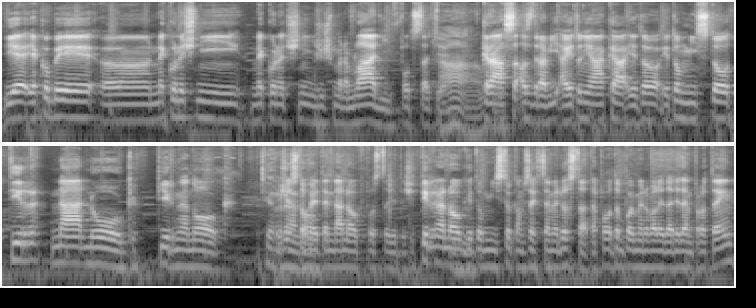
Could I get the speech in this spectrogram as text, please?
je jakoby uh, nekonečný, nekonečný, žešmer mládí v podstatě. Ah, ok. Krása a zdraví a je to nějaká, je to, je to místo Tirnanog. Tirnanog. Takže z toho je ten nanog v podstatě. Takže Tirnanog je to místo, kam se chceme dostat. A potom pojmenovali tady ten protein.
